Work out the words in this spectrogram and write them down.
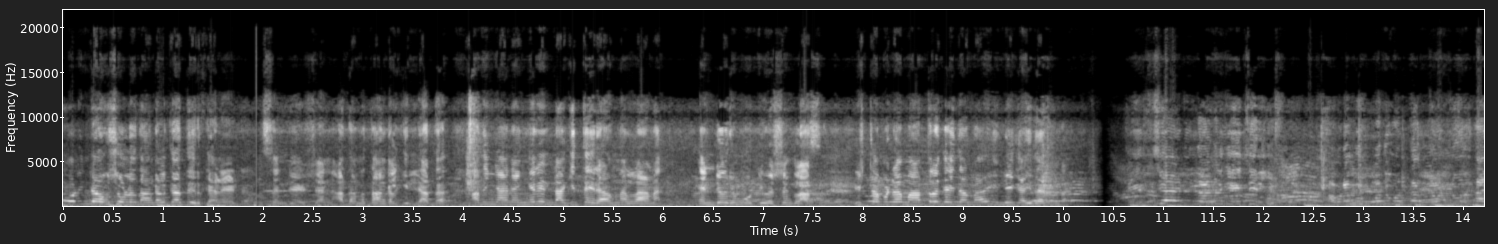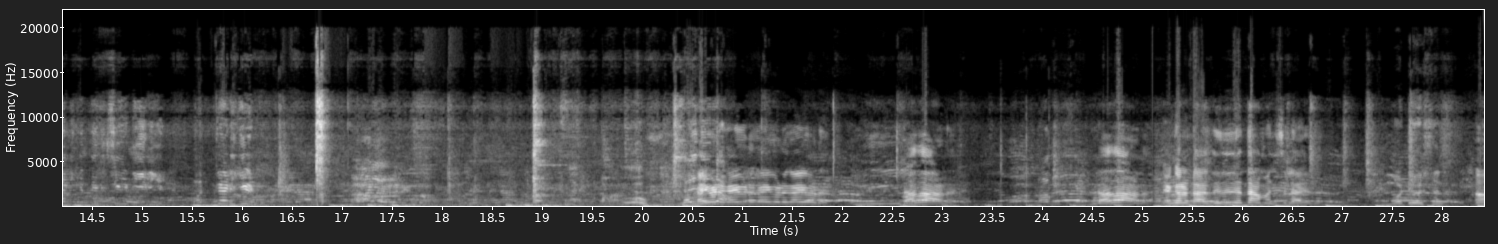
ബോളിന്റെ ആവശ്യമുള്ളൂ താങ്കൾക്ക് തീർക്കാനായിട്ട്. പ്രസന്റേഷൻ അതാണ് താങ്കൾക്ക് ഇല്ലാത്ത. അത് ഞാൻ എങ്ങനെ ഉണ്ടാക്കി തരാമെന്നുള്ളതാണ് എന്റെ ഒരു മോട്ടിവേഷൻ ക്ലാസ് ഇഷ്ടപ്പെട്ടാൽ മാത്രം കൈ തന്നാൽ ഇല്ലെങ്കിൽ കൈ തരണ്ട. തീർച്ചയായിട്ടും താങ്കൾ ജയിച്ചിരിക്കും. അവിടെ മുപ്പത് കൊടുത്താൽ തൊണ്ണൂറ് തനിക്ക് തിരിച്ചു കിട്ടിയിരിക്കും. ഒറ്റയടിക്ക് കൈകൊട് കൈകൊട് കൈകൊട് കൈകൊട് അതാണ്. അതാണ്. എങ്ങനെ ഉണ്ടായത് ഇത് എന്താണ് മനസ്സിലായത്? ആ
